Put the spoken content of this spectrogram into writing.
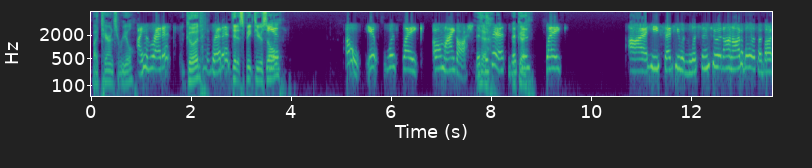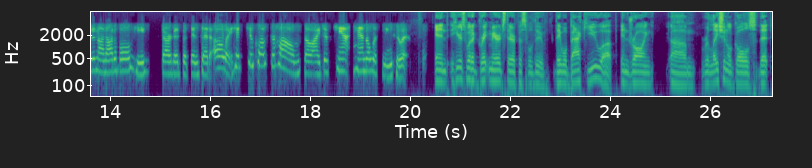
by Terrence Real. I have read it. Good. I have read it. Did it speak to your soul? Is, oh, it was like, oh my gosh, this yeah. is it. This okay. is like, uh, he said he would listen to it on Audible. If I bought it on Audible, he started, but then said, oh, it hits too close to home, so I just can't handle listening to it. And here's what a great marriage therapist will do they will back you up in drawing um, relational goals that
